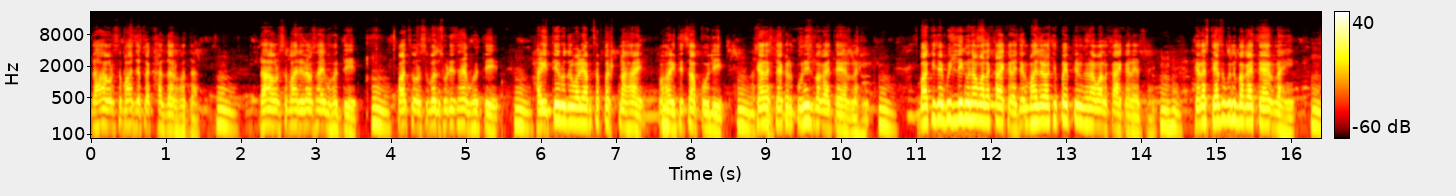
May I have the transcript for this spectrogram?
दहा वर्ष भाजपचा खासदार होता हं. दहा वर्ष भालेराव साहेब होते हं. पाच वर्ष बनसोडी साहेब होते हं. हायते रुद्रवाडी आमचा प्रश्न आहे तो हायते चापोली हं. त्या रस्त्याकडे कोणीच बघायला तयार नाही हं. बाकीच्या बिल्डिंग घेऊन आम्हाला काय करायचं आणि भालेरावची पाईपलाईन घेऊन आम्हाला काय करायचं आहे हं, हं. त्या रस्त्याचं कोणी बघायला तयार नाही हं.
